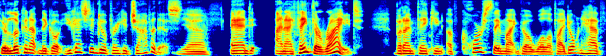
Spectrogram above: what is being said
they're looking up and they go, "You guys didn't do a very good job of this." yeah. And and I think they're right. But I'm thinking, of course they might go, "Well, if I don't have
